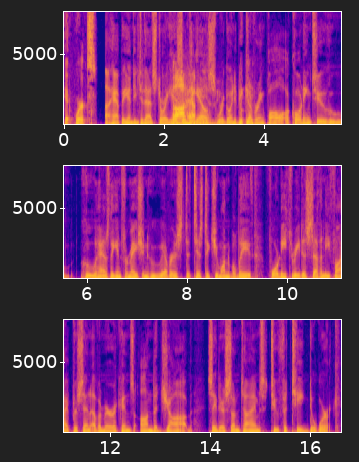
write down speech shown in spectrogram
It works. A happy ending to that story. Here's Ah, something else ending. we're going to be covering, Paul. According to who who has the information, whoever statistics you want to believe, 43 to 75 percent of Americans on the job say they're sometimes too fatigued to work.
